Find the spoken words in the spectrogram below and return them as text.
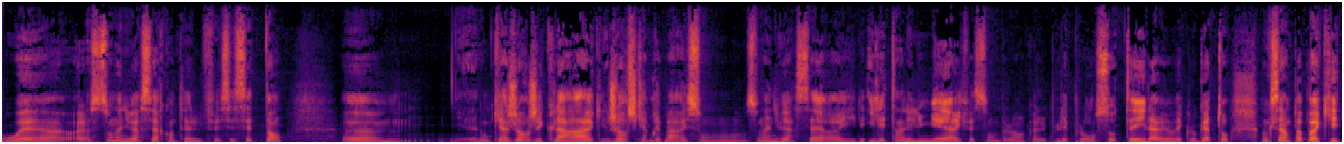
où elle, à son anniversaire quand elle fait ses 7 ans. Euh, donc il y a Georges et Clara, Georges qui a préparé son, son anniversaire, euh, il, éteint les lumières, il fait semblant que les plombs sautés, il arrive avec le gâteau. Donc c'est un papa qui est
